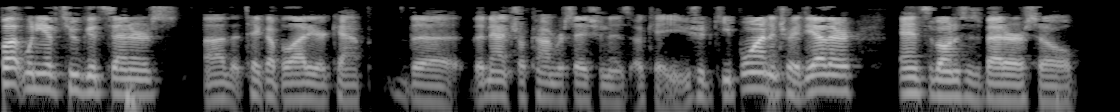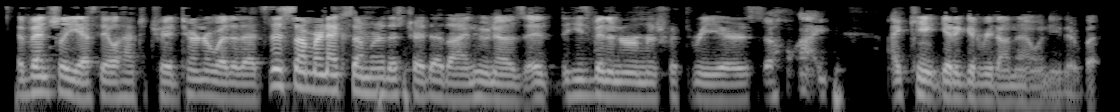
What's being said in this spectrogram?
But when you have two good centers uh, that take up a lot of your cap, the the natural conversation is okay. You should keep one and trade the other. And Sabonis is better, so eventually, yes, they will have to trade Turner, whether that's this summer, next summer, this trade deadline, who knows? It, he's been in rumors for three years, so I, I can't get a good read on that one either. But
